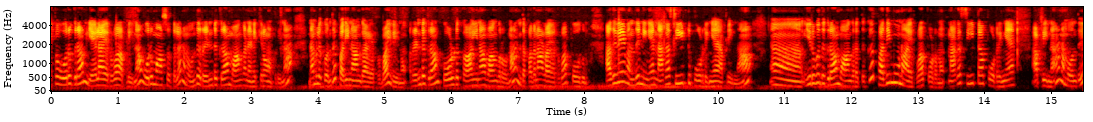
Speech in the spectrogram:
இப்போ ஒரு கிராம் ஏழாயிரம் ரூபா அப்படின்னா ஒரு மாதத்தில் நம்ம வந்து ரெண்டு கிராம் வாங்க நினைக்கிறோம் அப்படின்னா நம்மளுக்கு வந்து பதினான்காயிரம் ரூபாய் வேணும். ரெண்டு கிராம் கோல்டு காயினாக வாங்குறோம்னா இந்த பதினாலாயிரம் ரூபாய் போதும். அதுவே வந்து நீங்கள் நகை சீட்டு போடுறீங்க அப்படின்னா இருபது கிராம் வாங்குறதுக்கு பதிமூணாயிரம் ரூபாய் போடணும். நகை சீட்டாக போடுறீங்க அப்படின்னா நம்ம வந்து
